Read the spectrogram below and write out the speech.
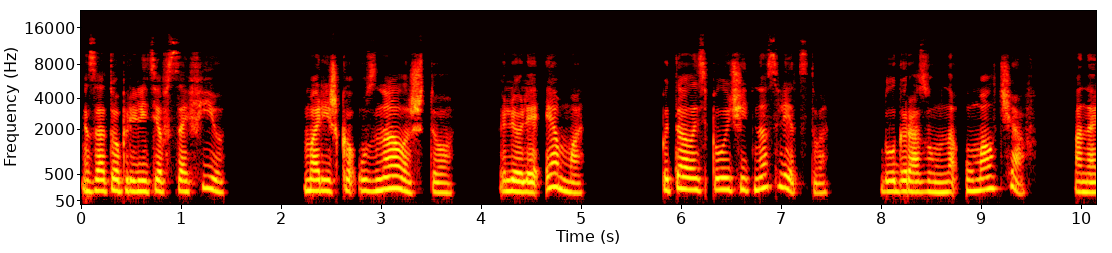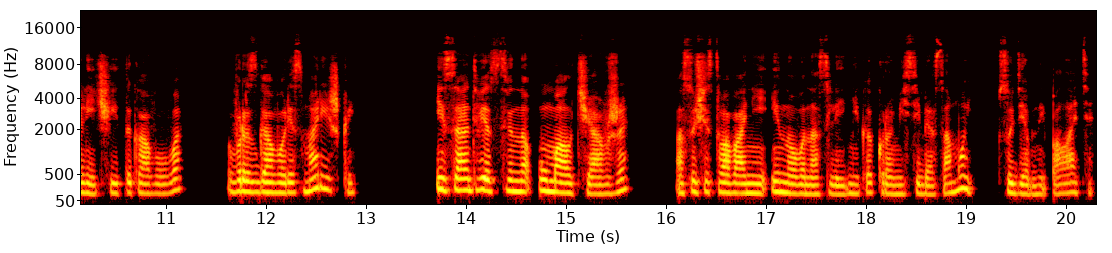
Зато, прилетев в Софию, Маришка узнала, что Лёля Эмма пыталась получить наследство, благоразумно умолчав о наличии такового в разговоре с Маришкой, и, соответственно, умолчав же о существовании иного наследника, кроме себя самой, в судебной палате.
